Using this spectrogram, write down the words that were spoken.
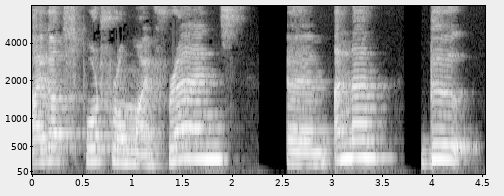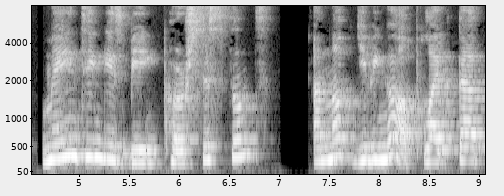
I got support from my friends. Um, and then the main thing is being persistent and not giving up. Like that,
